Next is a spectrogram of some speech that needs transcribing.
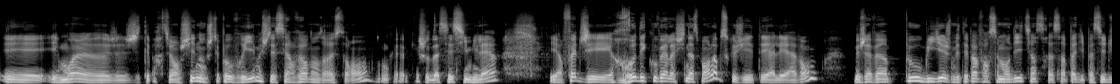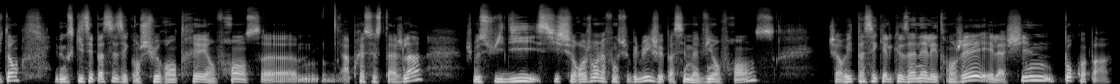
Et, et moi, euh, j'étais parti en Chine, donc j'étais pas ouvrier, mais j'étais serveur dans un restaurant, donc euh, quelque chose d'assez similaire. Et en fait, j'ai redécouvert la Chine à ce moment-là parce que j'y étais allé avant, mais j'avais un peu oublié. Je m'étais pas forcément dit, tiens, ce serait sympa d'y passer du temps. Et donc, ce qui s'est passé, c'est quand je suis rentré en France euh, après ce stage-là, je me suis dit, si je rejoins la fonction publique, je vais passer ma vie en France. J'ai envie de passer quelques années à l'étranger et la Chine, pourquoi pas?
